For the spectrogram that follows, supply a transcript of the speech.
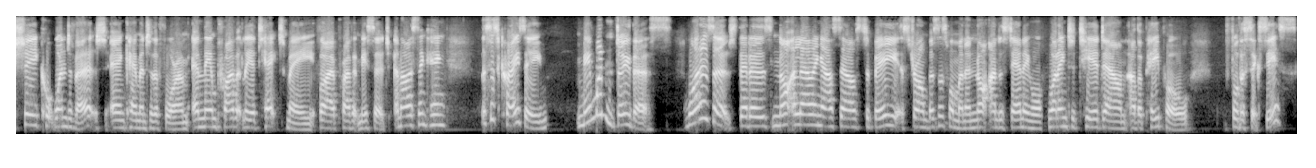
She caught wind of it and came into the forum and then privately attacked me via private message. And I was thinking, this is crazy. Men wouldn't do this. What is it that is not allowing ourselves to be a strong businesswoman and not understanding or wanting to tear down other people? For the success.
